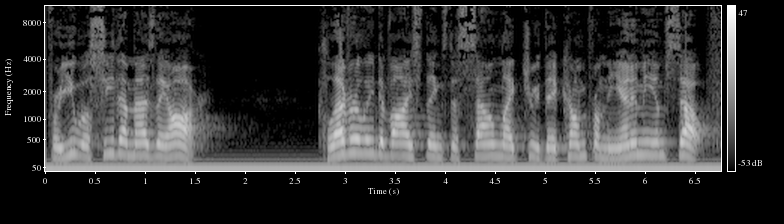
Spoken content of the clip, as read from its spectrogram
for you will see them as they are. Cleverly devised things to sound like truth. They come from the enemy himself.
